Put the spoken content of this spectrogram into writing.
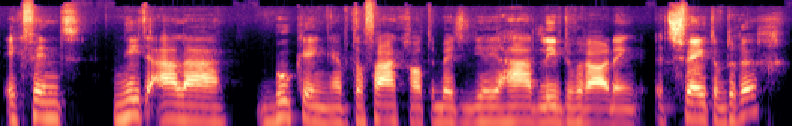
ik vind niet à la Booking, heb ik het al vaak gehad, een beetje die haat-liefde verhouding, het zweet op de rug.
